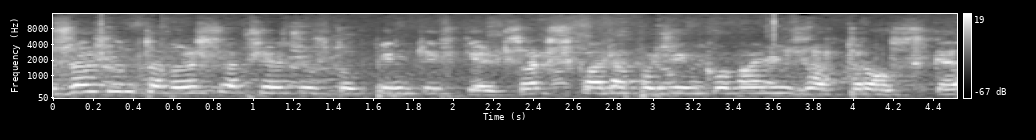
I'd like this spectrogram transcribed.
Zarząd Towarzystwa Przyjaciół Sztuk Pięknych w Kielcach składa podziękowanie za troskę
